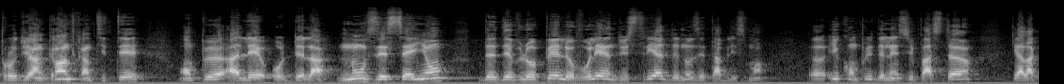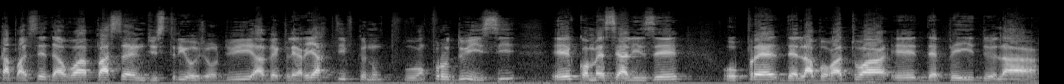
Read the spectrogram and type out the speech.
produire en grande quantité, on peut aller au-delà. Nous essayons de développer le volet industriel de nos établissements. Euh, y compris de l'Institut Pasteur, qui a la capacité d'avoir passé industrie aujourd'hui avec les réactifs que nous pouvons produire ici et commercialiser auprès des laboratoires et des pays de la,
